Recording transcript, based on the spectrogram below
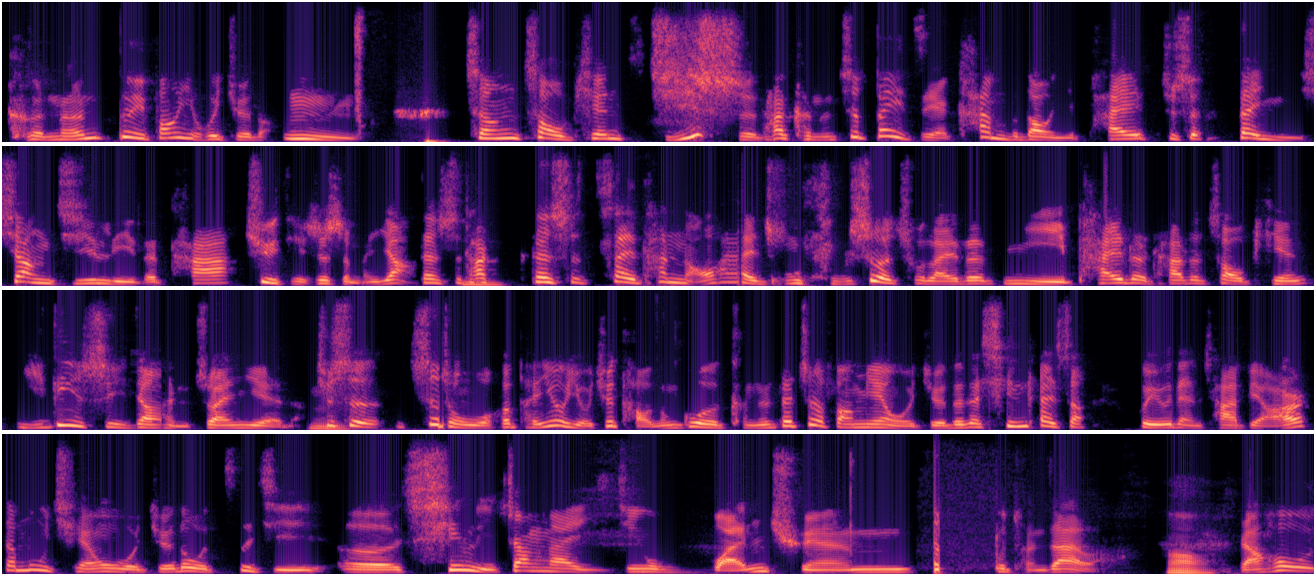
可能对方也会觉得，嗯，这张照片即使他可能这辈子也看不到你拍，就是在你相机里的他具体是什么样，但是他但是在他脑海中辐射出来的你拍的他的照片，一定是一张很专业的。就是这种我和朋友有去讨论过，可能在这方面我觉得在心态上会有点差别。而在目前，我觉得我自己呃心理障碍已经完全不存在了。啊，然后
